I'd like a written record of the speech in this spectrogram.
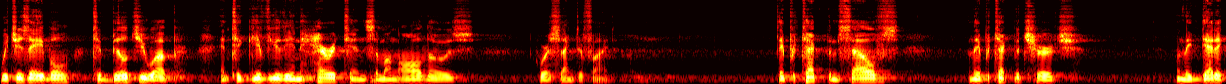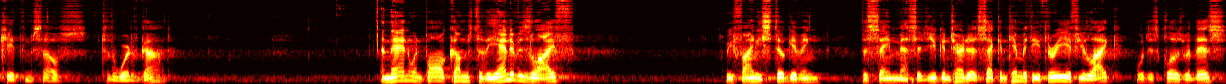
which is able to build you up and to give you the inheritance among all those who are sanctified. They protect themselves and they protect the church when they dedicate themselves to the word of God. And then when Paul comes to the end of his life, we find he's still giving the same message. You can turn to 2 Timothy 3 if you like. We'll just close with this.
